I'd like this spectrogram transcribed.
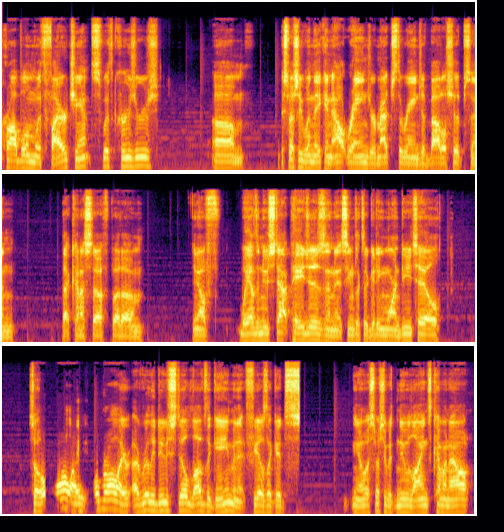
problem with fire chance with cruisers. Um, especially when they can outrange or match the range of battleships and that kind of stuff. But, um, you know, we have the new stat pages and it seems like they're getting more in detail. So overall, I overall I, I really do still love the game, and it feels like it's, you know, especially with new lines coming out,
